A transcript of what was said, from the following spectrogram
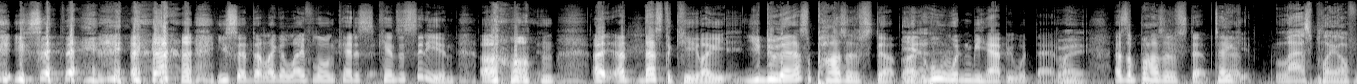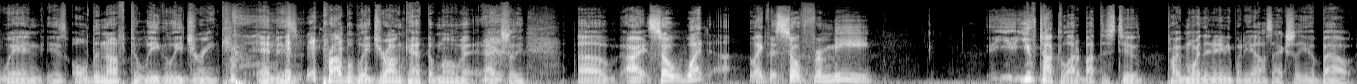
you said that. you said that like a lifelong Kansas Cityan. Um, I, I, that's the key. Like you do that, that's a positive step. Yeah. who wouldn't be happy with that? Like, Right. that's a positive step. Take Their it. Last playoff win is old enough to legally drink and is probably drunk at the moment. Actually, um, all right. So what? uh, Like, so for me, you, you've talked a lot about this too, probably more than anybody else. Actually, about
